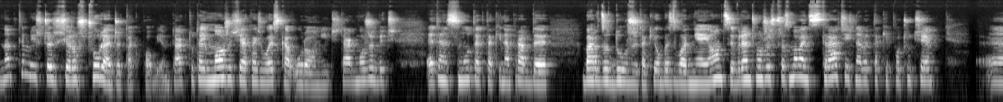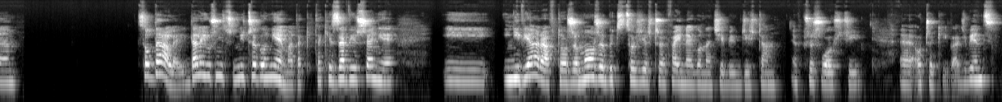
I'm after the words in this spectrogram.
nad tym jeszcze się rozczulać, że tak powiem, tak? Tutaj może się jakaś łezka uronić, tak? Może być e, ten smutek taki naprawdę bardzo duży, taki obezwładniający, wręcz możesz przez moment stracić nawet takie poczucie e, co dalej? Dalej już nic, niczego nie ma, takie, zawieszenie i, i niewiara w to, że może być coś jeszcze fajnego na ciebie gdzieś tam w przyszłości e, oczekiwać. Więc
